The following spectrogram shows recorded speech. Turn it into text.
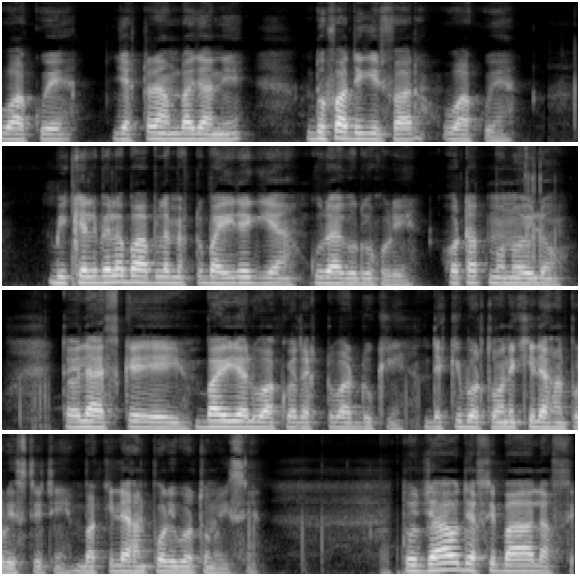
ওয়াকওয়ে যেটা আমরা জানি দুফা দিঘির ফার ওয়াকওয়ে বিকেলবেলা ভাবলাম একটু বাইরে গিয়া ঘোরাঘুরি করি, হঠাৎ মনে হইল তাহলে আজকে এই বাইরাল ওয়াকওয়েতে একটুবার ঢুকি। দেখি বর্তমানে কিলাখান পরিস্থিতি বা কিলাখান পরিবর্তন হয়েছে তো যাও দেখছি বা লাগছে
